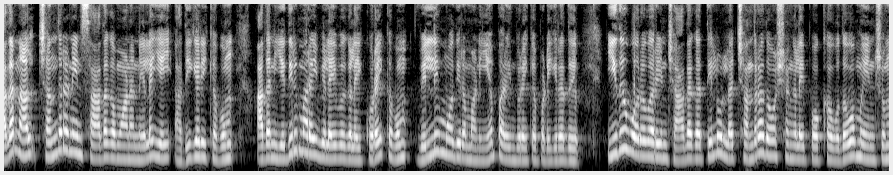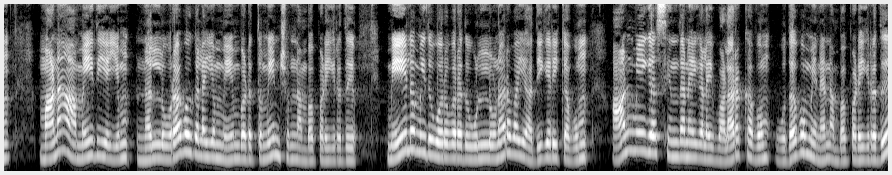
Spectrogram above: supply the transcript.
அதனால் சந்திரனின் சாதகமான நிலையை அதிகரிக்கவும் அதன் எதிர்மறை விளைவுகளை குறைக்கவும் வெள்ளி மோதிரம் அணிய பரிந்துரைக்கப்படுகிறது. இது ஒருவரின் ஜாதகத்தில் உள்ள சந்திர தோஷங்களை போக்க உதவும் என்றும் மன அமைதியையும் நல்லுறவுகளையும் மேம்படுத்தும் என்றும் நம்பப்படுகிறது. மேலும் இது ஒருவரது உள்ளுணர்வை அதிகரிக்கவும் ஆன்மீக சிந்தனைகளை வளர்க்கவும் உதவும் என நம்பப்படுகிறது.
